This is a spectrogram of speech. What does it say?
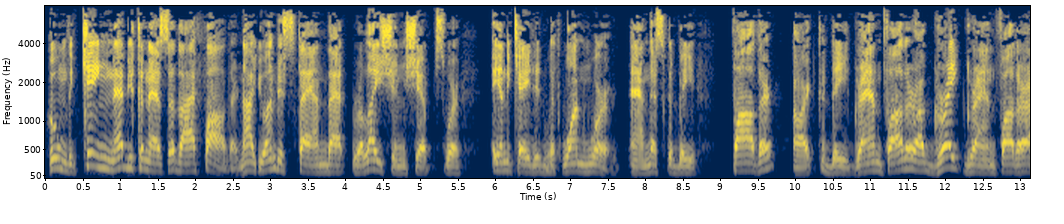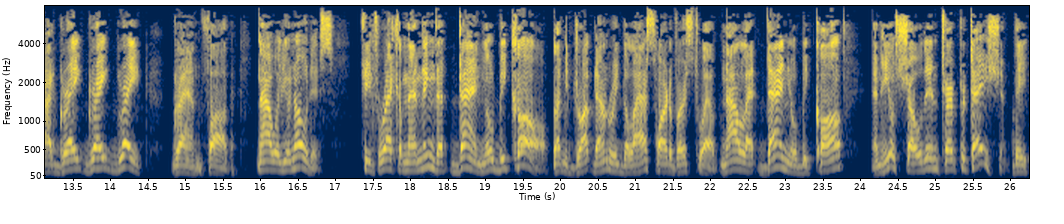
whom the king Nebuchadnezzar thy father. Now you understand that relationships were indicated with one word, and this could be father, or it could be grandfather or great grandfather or great great great grandfather. Now, will you notice? She's recommending that Daniel be called. Let me drop down and read the last part of verse 12. Now let Daniel be called, and he'll show the interpretation. The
